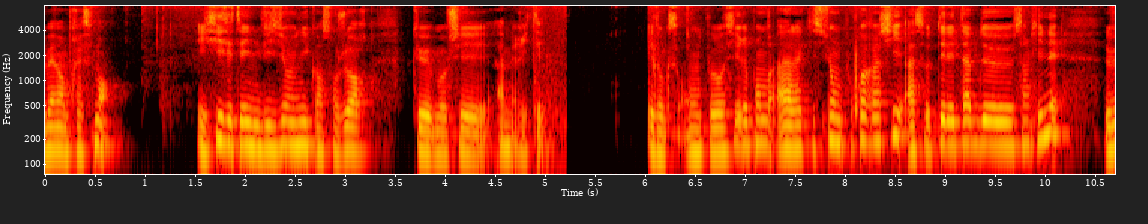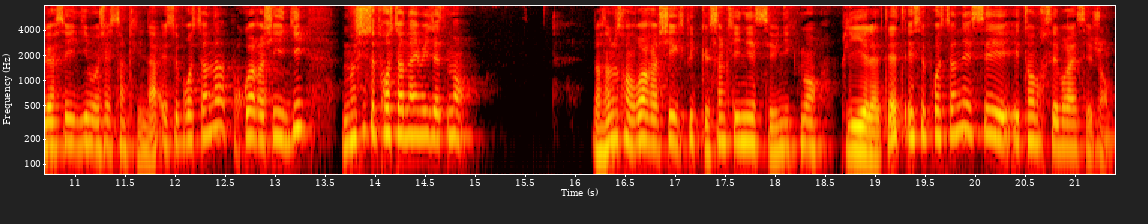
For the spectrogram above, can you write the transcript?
même empressement. ici, c'était une vision unique en son genre que Moshe a mérité. Et donc, on peut aussi répondre à la question pourquoi Rashi a sauté l'étape de s'incliner? Le verset il dit Moshe s'inclina et se prosterna. Pourquoi Rashi dit Moshe se prosterna immédiatement? Dans un autre endroit, Rachi explique que s'incliner, c'est uniquement plier la tête, et se prosterner, c'est étendre ses bras et ses jambes.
